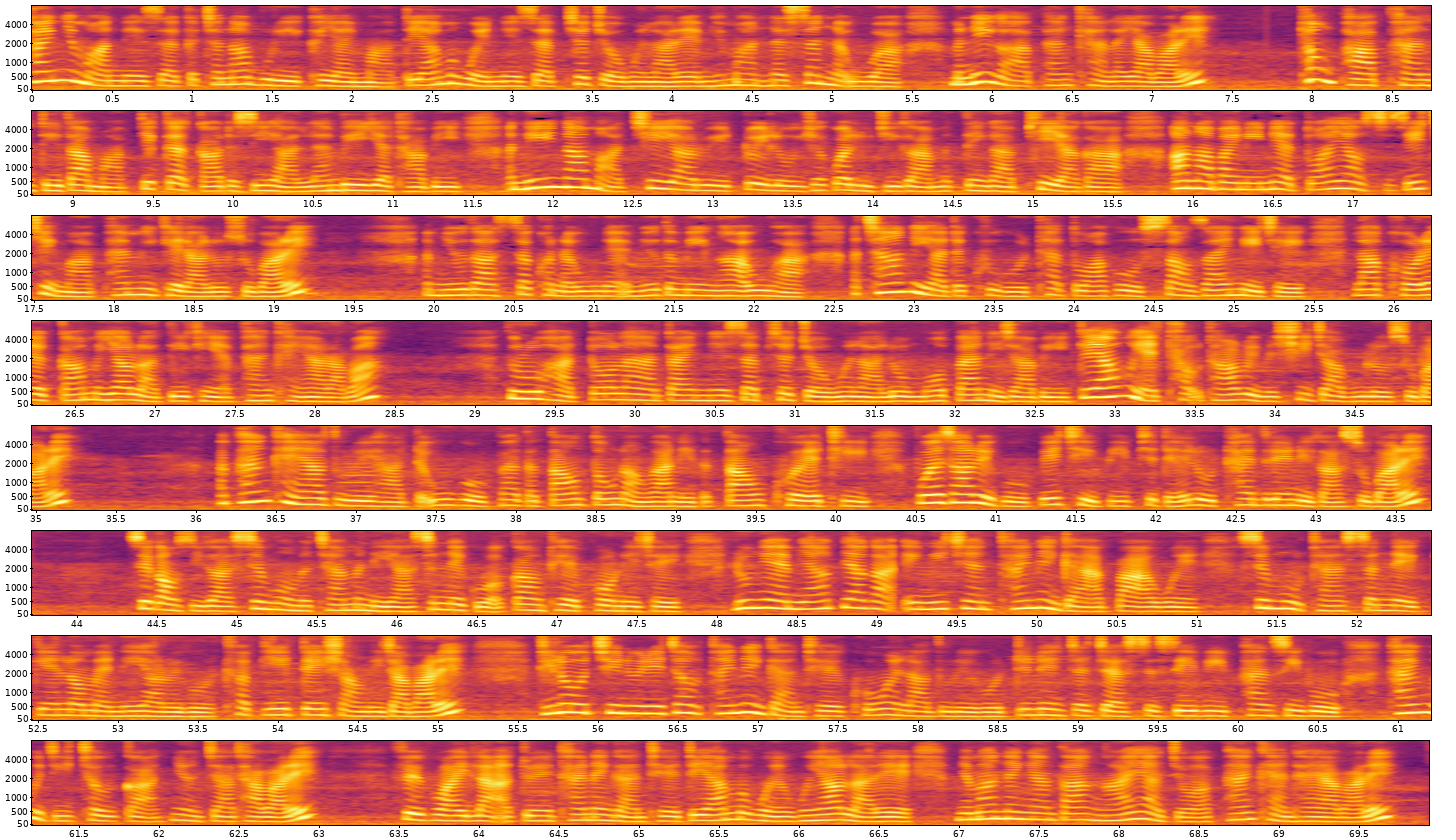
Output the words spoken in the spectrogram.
ထိုင်းမြန်မာနယ်စပ်ကချနဘူရီခရိုင်မှာတရားမဝင်နယ်စပ်ဖြတ်ကျော်ဝင်လာတဲ့မြန်မာ22ဦးဟာမနေ့ကဖမ်းခံလိုက်ရပါတယ်။ထုံဖာဖန်ဒေသမှာပြစ်ကတ်ကားတစ်စီးဟာလမ်းဘေးရပ်ထားပြီးအနီးအနားမှာခြေရာတွေတွေ့လို့ရက်ွက်လူကြီးကမတင်ကဖြစ်ရကအာနာပိုင်နေနဲ့တွားရောက်စစ်ဆေးချိန်မှာဖမ်းမိခဲ့တာလို့ဆိုပါတယ်။အမျိုးသား18ဦးနဲ့အမျိုးသမီး9ဦးဟာအခြားနေရာတစ်ခုကိုထပ်သွားဖို့စောင့်ဆိုင်းနေချိန်လာခေါ်တဲ့ကားမရောက်လာသေးခင်ဖမ်းခံရတာပါ။ သူတို့ဟာတော်လန်အတိုင်းနေဆက်ဖြတ်ကျော်ဝင်လာလို့မောပန်းနေကြပြီးတရားဝင်အထောက်ထားတွေမရှိကြဘူးလို့ဆိုပါတယ်။အဖမ်းခံရသူတွေဟာတဦးကိုဘတ်13000ကနေ1000ခွဲအထိပွဲစားတွေကိုပေးချေပြီးဖြစ်တယ်လို့ထိုင်းသတင်းတွေကဆိုပါတယ်။ စစ်ကောင်စီကစစ်မှုမချမ်းမနေရစနစ်ကိုအကောင့်ထဲဖော်နေချိန်လူငယ်အများပြားကအိမ်နီးချင်းထိုင်းနိုင်ငံအပါအဝင်စစ်မှုထမ်းစနစ်ကင်းလွတ်မဲ့နေရာတွေကိုထွက်ပြေးတိမ်းရှောင်နေကြပါတယ်။ဒီလိုအခြေအနေတွေကြောင့်ထိုင်းနိုင်ငံထဲခိုးဝင်လာသူတွေကိုတင်းတင်းကြပ်ကြပ်စစ်ဆေးပြီးဖမ်းဆီးဖို့ထိုင်းဝန်ကြီးချုပ်ကညွှန်ကြားထားပါတယ်။ဖေဖော်ဝါရီလအတွင်းထိုင်းနိုင်ငံထဲတရားမဝင်ဝင်ရောက်လာတဲ့မြန်မာနိုင်ငံသား900ကျော်အဖမ်းခံထားရပါတယ်။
